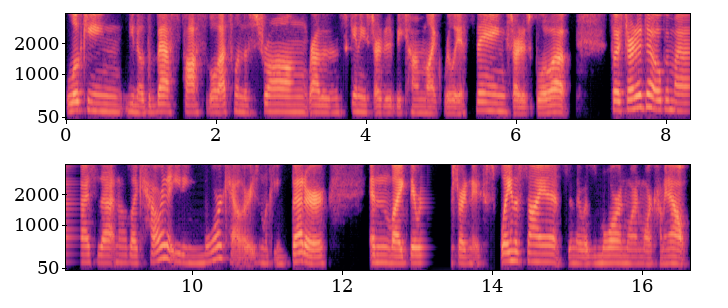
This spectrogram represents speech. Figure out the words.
looking, you know, the best possible. That's when the strong rather than skinny started to become like really a thing, started to blow up. So I started to open my eyes to that and I was like, how are they eating more calories and looking better? And like they were starting to explain the science and there was more and more and more coming out.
